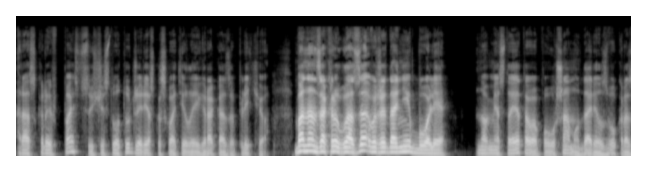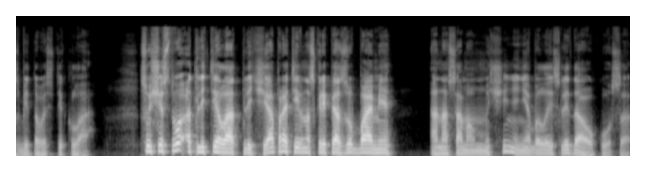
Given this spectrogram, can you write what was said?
Раскрыв пасть, существо тут же резко схватило игрока за плечо. Банан закрыл глаза в ожидании боли, но вместо этого по ушам ударил звук разбитого стекла. Существо отлетело от плеча, противно скрипя зубами, а на самом мужчине не было и следа укуса.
